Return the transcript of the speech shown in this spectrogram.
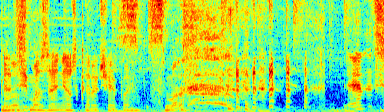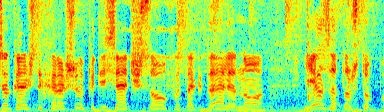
Ну, Кодзима сма- занес, короче, я понял. Это все, конечно, хорошо, 50 часов и так далее, но я за то, чтобы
